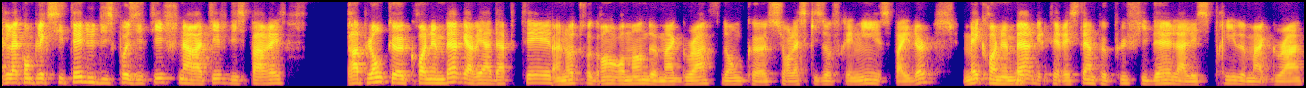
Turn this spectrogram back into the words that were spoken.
La complexité du dispositif narratif disparaît. Rappelons que Cronenberg avait adapté un autre grand roman de McGrath, donc euh, sur la schizophrénie, Spider, mais Cronenberg était resté un peu plus fidèle à l'esprit de McGrath.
